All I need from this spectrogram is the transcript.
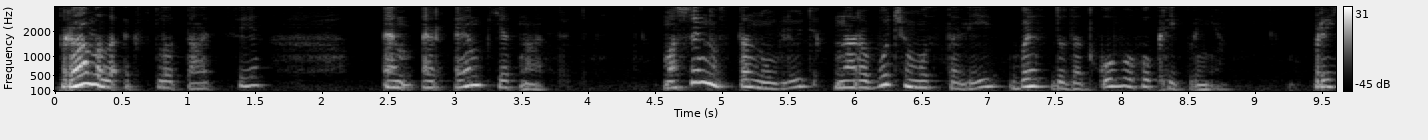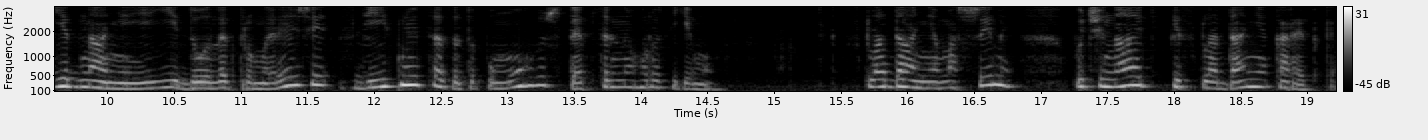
Правила експлуатації МРМ-15. Машину встановлюють на робочому столі без додаткового кріплення. Приєднання її до електромережі здійснюється за допомогою штепсельного роз'єму. Складання машини починають із складання каретки.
